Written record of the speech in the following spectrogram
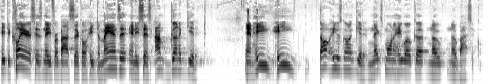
he declares his need for a bicycle, he demands it, and he says, I'm to get it. And he, he thought he was to get it. next morning he woke up, no, no bicycle.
